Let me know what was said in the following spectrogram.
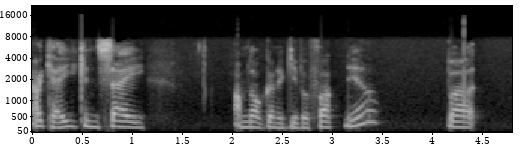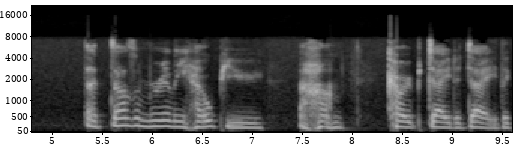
okay, you can say, I'm not going to give a fuck now, but that doesn't really help you um, cope day to day. The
